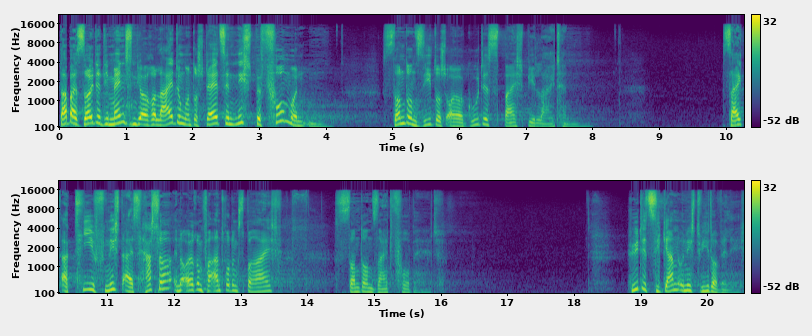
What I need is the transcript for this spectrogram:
Dabei sollt ihr die Menschen, die eurer Leitung unterstellt sind, nicht bevormunden, sondern sie durch euer gutes Beispiel leiten. Seid aktiv nicht als Herrscher in eurem Verantwortungsbereich, sondern seid Vorbild. Hütet sie gern und nicht widerwillig.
